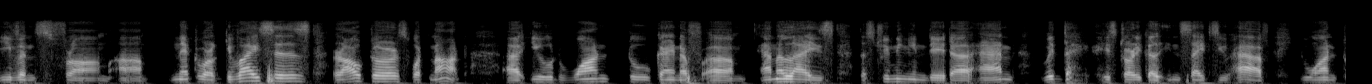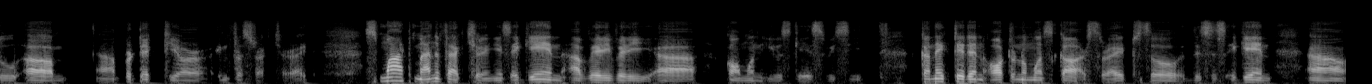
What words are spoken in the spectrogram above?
events from um, network devices, routers, whatnot. Uh, you would want to kind of um, analyze the streaming in data and with the historical insights you have, you want to um, uh, protect your infrastructure, right? Smart manufacturing is again a very, very uh, common use case we see. Connected and autonomous cars, right? So this is again uh,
